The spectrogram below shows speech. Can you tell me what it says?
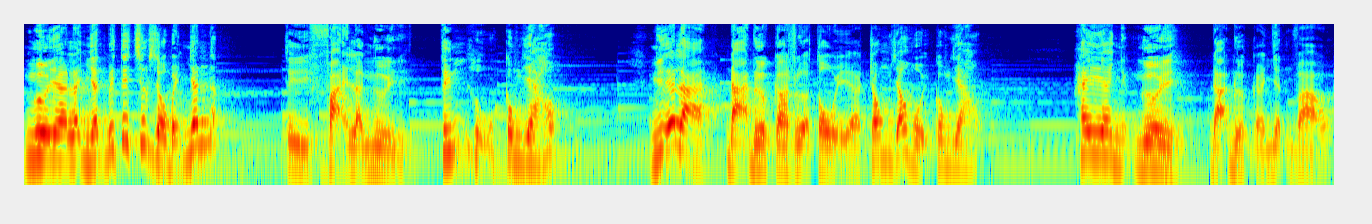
Người à, lệnh nhận bí tích sức giàu bệnh nhân đó, thì phải là người tín hữu công giáo. Nghĩa là đã được rửa tội trong giáo hội công giáo. Hay những người đã được à, nhận vào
